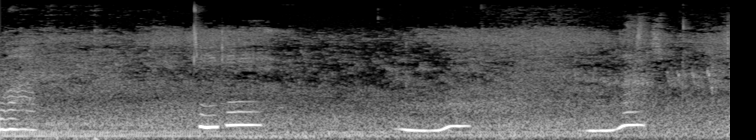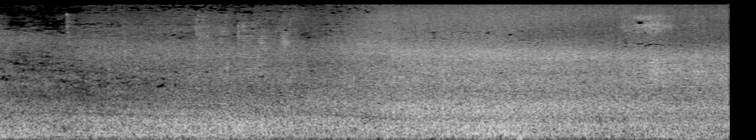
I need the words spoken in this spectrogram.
哇！滴滴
